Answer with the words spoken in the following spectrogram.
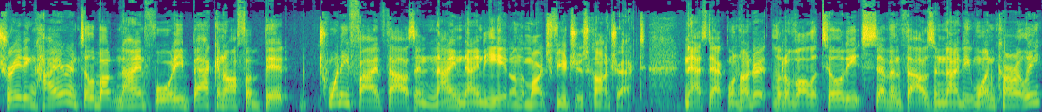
trading higher until about 940, backing off a bit, 25,998 on the March futures contract. Nasdaq 100, little volatility, 7,091 currently.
